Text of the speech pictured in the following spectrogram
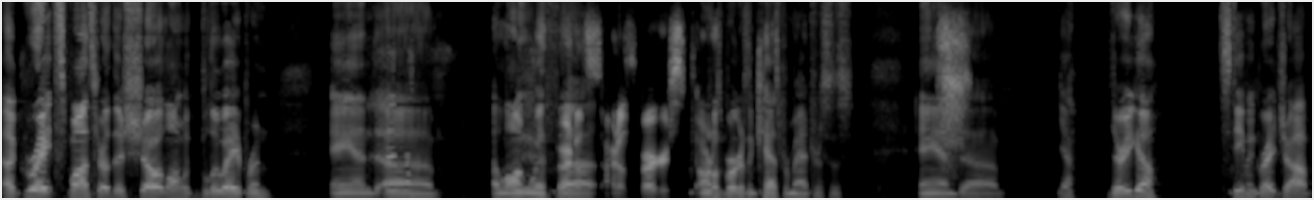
a great sponsor of this show, along with Blue Apron, and uh, along with uh, Arnold's, Arnold's Burgers. Arnold's Burgers and Casper mattresses. And uh, yeah, there you go, Stephen, Great job.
